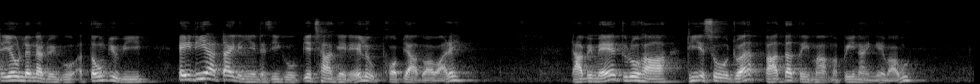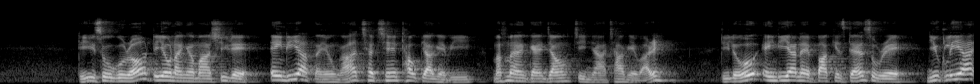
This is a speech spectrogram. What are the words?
တရုတ်လက်နက်တွေကိုအသုံးပြုပြီးအိန္ဒိယတိုက်လေယာဉ်တစ်စီးကိုပစ်ချခဲ့တယ်လို့ဖော်ပြသွားပါတယ်။ဒါပေမဲ့သူတို့ဟာဒီအဆိုအတွက်ဘာသက်သေမှမပေးနိုင်ခဲ့ပါဘူး။ ဒီအဆိုကိုတော့တရုတ်နိုင်ငံမှာရှိတဲ့အိန္ဒိယတန်ယုံကချက်ချင်းထောက်ပြခဲ့ပြီးမမှန်ကန်ကြောင်းကြေညာချခဲ့ပါတယ်။ဒီလိုအိန္ဒိယနဲ့ပါကစ္စတန်ဆိုတဲ့နျူကလ িয়ার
